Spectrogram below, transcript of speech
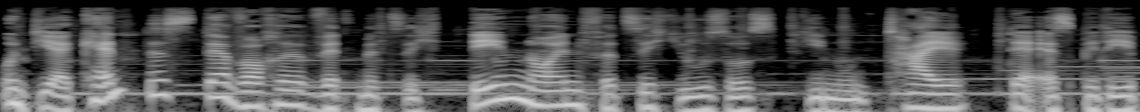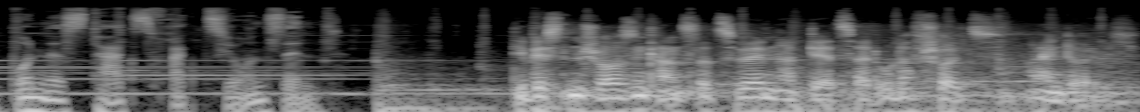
und die Erkenntnis der Woche widmet sich den 49 Jusos, die nun Teil der SPD-Bundestagsfraktion sind. Die besten Chancen, Kanzler zu werden, hat derzeit Olaf Scholz, eindeutig.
